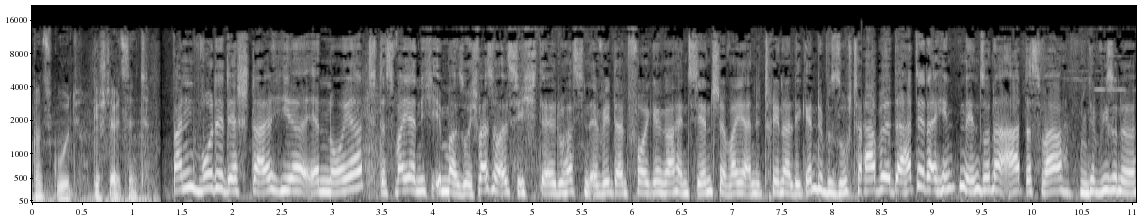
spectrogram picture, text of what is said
ganz gut gestellt sind. Wann wurde der Stall hier erneuert? Das war ja nicht immer so. Ich weiß noch, als ich, äh, du hast ihn erwähnt, dein Vorgänger Heinz Jentsch, der war ja eine Trainerlegende besucht habe, da hat er da hinten in so einer Art, das war wie so eine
